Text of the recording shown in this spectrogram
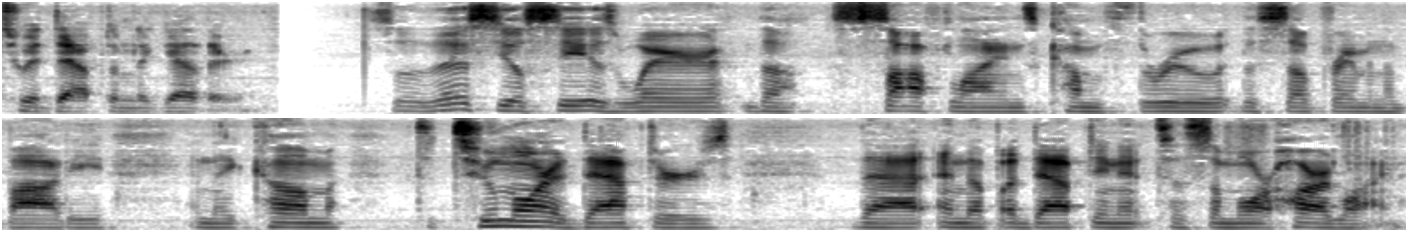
to adapt them together. So this you'll see is where the soft lines come through the subframe and the body and they come to two more adapters that end up adapting it to some more hard line.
